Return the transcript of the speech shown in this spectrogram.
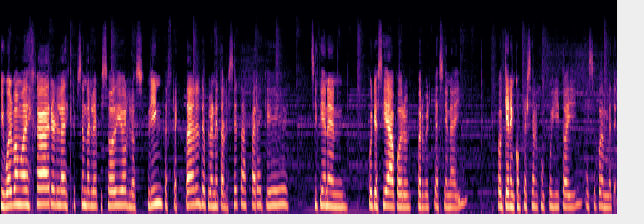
Igual vamos a dejar en la descripción del episodio los links de Fractal, de Planeta Losetas, para que si tienen curiosidad por, por ver qué hacen ahí o quieren comprarse algún jueguito ahí, ahí se pueden meter.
